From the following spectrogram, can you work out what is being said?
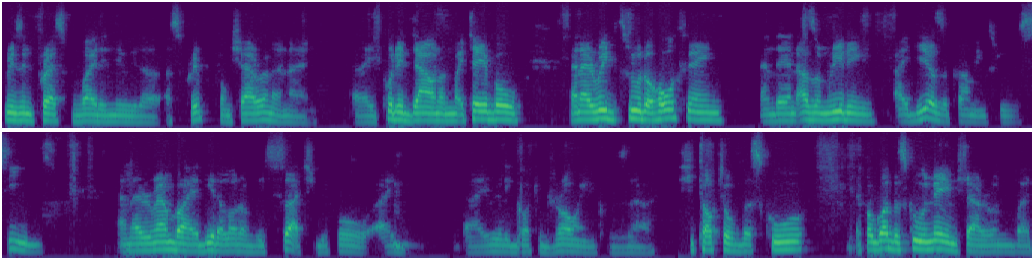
Prison Press provided me with a, a, script from Sharon, and I I put it down on my table, and I read through the whole thing. And then as I'm reading, ideas are coming through scenes. And I remember I did a lot of research before I I really got to drawing because uh, she talked of the school. I forgot the school name, Sharon, but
